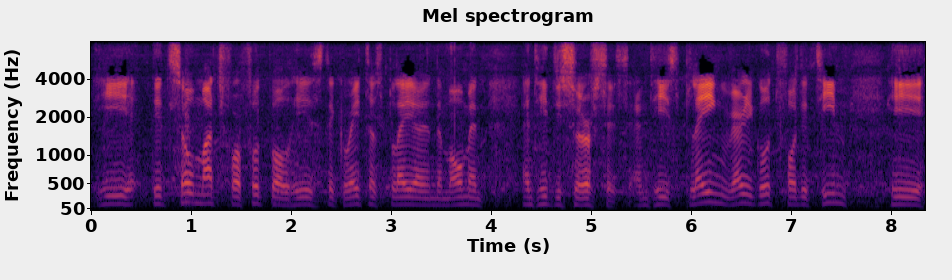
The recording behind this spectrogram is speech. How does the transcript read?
He did so much for football. He is the greatest player in the moment and he deserves it. And he's playing very good for the team. He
